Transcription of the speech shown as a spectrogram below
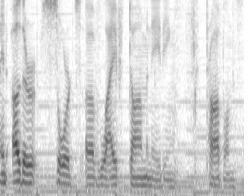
and other sorts of life dominating problems.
